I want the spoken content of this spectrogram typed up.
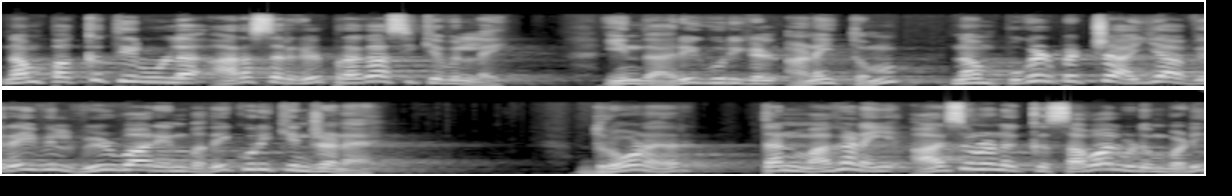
நம் பக்கத்தில் உள்ள அரசர்கள் பிரகாசிக்கவில்லை. இந்த அறிகுறிகள் அனைத்தும் நம் புகழ்பெற்ற ஐயா விரைவில் வீழ்வார் என்பதை குறிக்கின்றன. துரோணர் தன் மகனை அர்ஜுனனுக்கு சவால் விடும்படி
